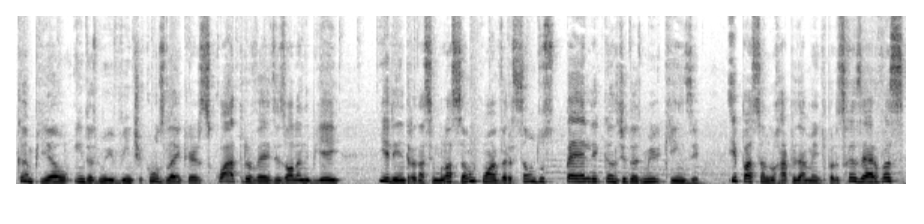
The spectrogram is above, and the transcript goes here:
campeão em 2020 com os Lakers, quatro vezes All-NBA e ele entra na simulação com a versão dos Pelicans de 2015. E passando rapidamente pelas reservas,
